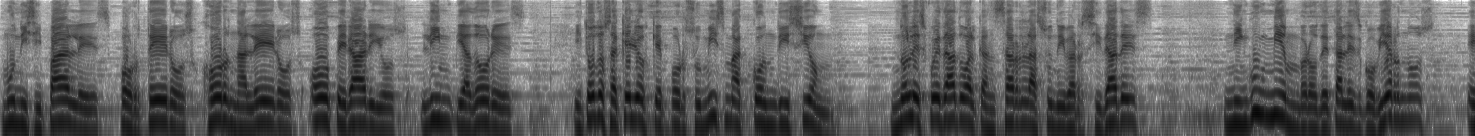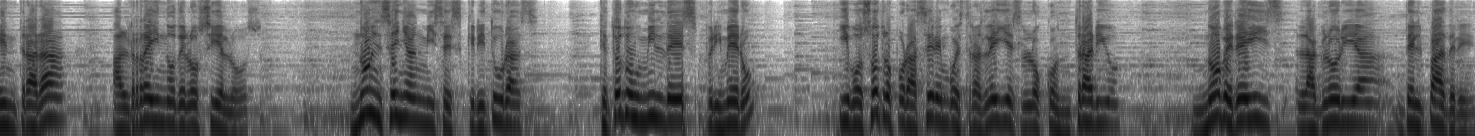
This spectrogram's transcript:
municipales, porteros, jornaleros, operarios, limpiadores y todos aquellos que por su misma condición no les fue dado alcanzar las universidades, ningún miembro de tales gobiernos entrará al reino de los cielos. ¿No enseñan mis escrituras que todo humilde es primero? Y vosotros por hacer en vuestras leyes lo contrario, no veréis la gloria del Padre.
